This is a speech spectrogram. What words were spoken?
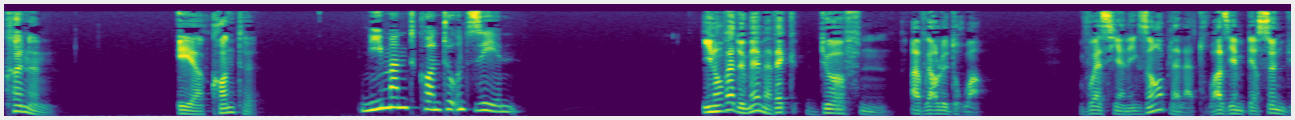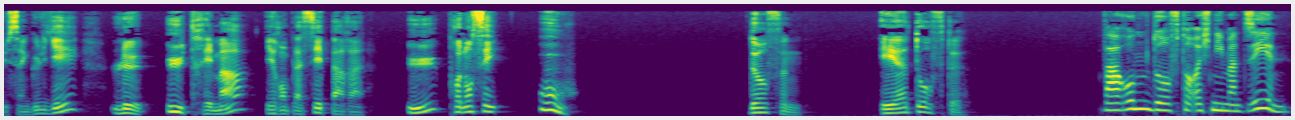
Können. Er konnte. Niemand konnte uns sehen. Il en va de même avec dürfen, avoir le droit. Voici un exemple à la troisième personne du singulier. Le u tréma est remplacé par un u prononcé ou. Dürfen. Er durfte. Warum durfte euch niemand sehen?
